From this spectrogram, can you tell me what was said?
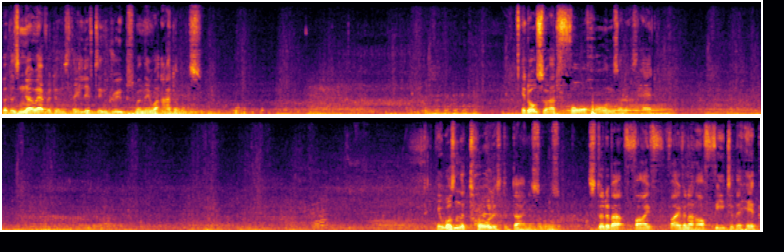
but there's no evidence they lived in groups when they were adults. It also had four horns on its head. It wasn't the tallest of dinosaurs. It stood about five, five and a half feet at the hip,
